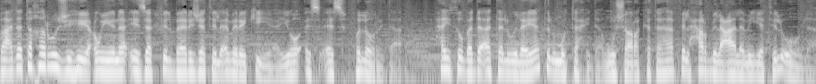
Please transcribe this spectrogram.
بعد تخرجه عين إيزاك في البارجة الأمريكية يو إس إس فلوريدا حيث بدأت الولايات المتحدة مشاركتها في الحرب العالمية الأولى.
